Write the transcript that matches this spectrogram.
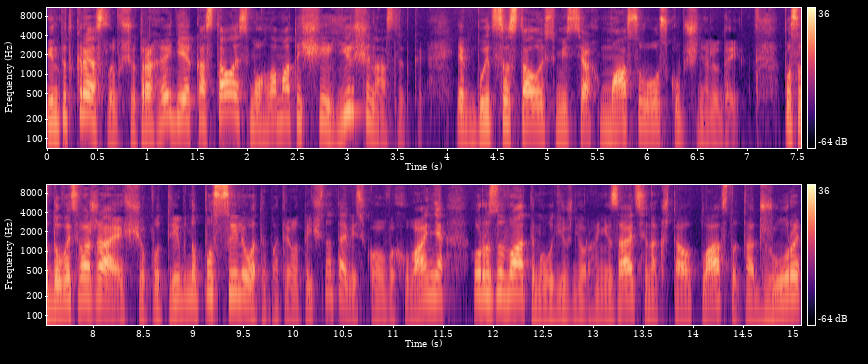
Він підкреслив, що трагедія, яка сталася, могла мати ще гірші наслідки, якби це сталося в місцях масового скупчення людей. Посадовець вважає, що потрібно посилювати патріотичне та військове виховання, розвивати молодіжні організації на кшталт пласту та джури,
